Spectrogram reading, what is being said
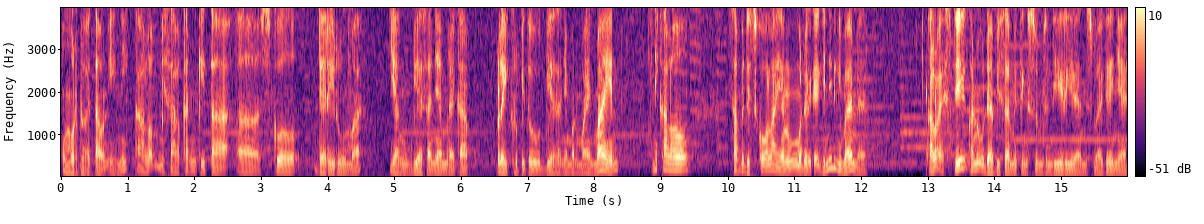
umur 2 tahun ini kalau misalkan kita uh, school dari rumah yang biasanya mereka playgroup itu biasanya bermain-main ini kalau sampai di sekolah yang model kayak gini gimana? Kalau SD kan udah bisa meeting zoom sendiri dan sebagainya.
